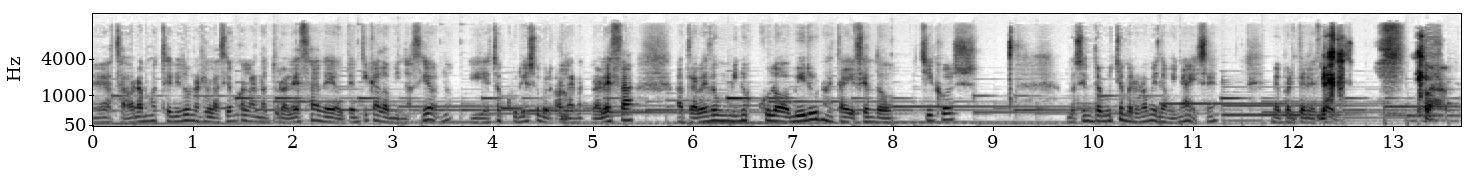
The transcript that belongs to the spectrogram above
Eh, hasta ahora hemos tenido una relación con la naturaleza de auténtica dominación, ¿no? Y esto es curioso porque la naturaleza, a través de un minúsculo virus, nos está diciendo, chicos, lo siento mucho, pero no me domináis, ¿eh? Me pertenecéis. claro,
